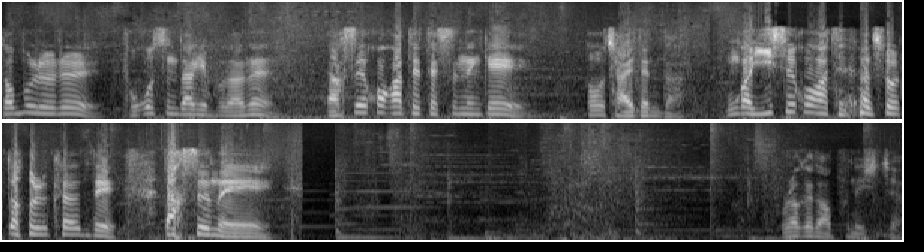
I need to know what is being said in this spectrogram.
W를 보고 쓴다기보다는 약 쓸 것 같을 때 쓰는 게 더 잘 된다 뭔가 있을 것 같아가지고 더블 켰는데 딱 쓰네. 몰락에도 아프네 진짜.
